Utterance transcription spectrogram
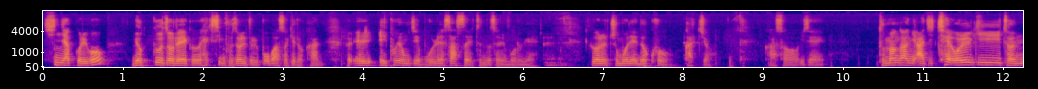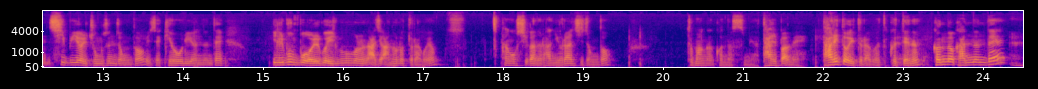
신약 그리고 몇 구절의 그 핵심 구절들을 뽑아서 기록한 그 A- A4 용지에 몰래 쌌어요. 전도사님 모르게. 네. 그걸 주머니에 넣고 갔죠. 가서 이제 두만강이 아직 채 얼기 전 12월 중순 정도 이제 겨울이었는데 일부분 얼고 일부분은 아직 안 얼었더라고요. 한국 시간으로 한 11시 정도 두만강 건넜습니다. 달밤에. 달이 떠 있더라고요. 그때는. 건너갔는데 네.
